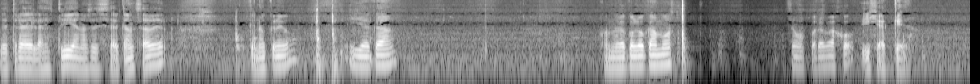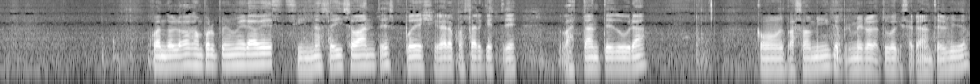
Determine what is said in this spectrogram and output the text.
Detrás de las estrías no sé si se alcanza a ver que no creo. Y acá cuando lo colocamos hacemos por abajo y ya queda. Cuando lo hagan por primera vez si no se hizo antes puede llegar a pasar que esté bastante dura como me pasó a mí, que primero la tuve que sacar antes del video.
